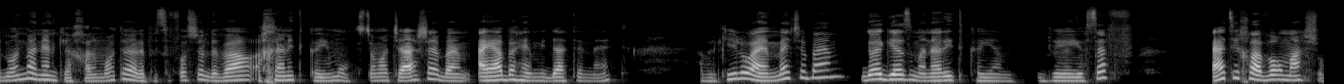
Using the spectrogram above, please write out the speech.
זה מאוד מעניין, כי החלומות האלה בסופו של דבר אכן התקיימו. זאת אומרת שהיה שבהם, בהם מידת אמת, אבל כאילו האמת שבהם לא הגיע זמנה להתקיים. ויוסף היה צריך לעבור משהו,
